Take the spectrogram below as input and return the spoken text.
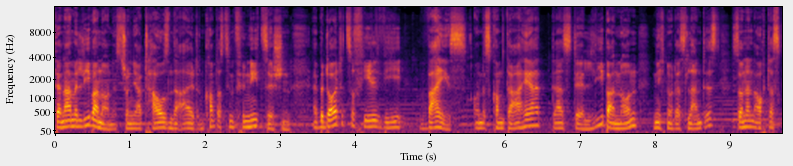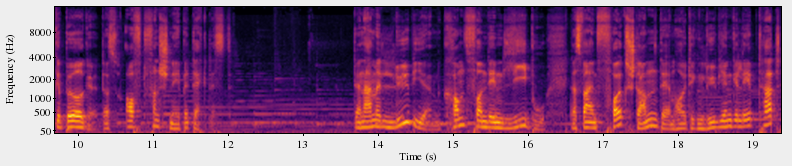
Der Name Libanon ist schon Jahrtausende alt und kommt aus dem Phönizischen. Er bedeutet so viel wie weiß und es kommt daher, dass der Libanon nicht nur das Land ist, sondern auch das Gebirge, das oft von Schnee bedeckt ist. Der Name Libyen kommt von den Libu. Das war ein Volksstamm, der im heutigen Libyen gelebt hat,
